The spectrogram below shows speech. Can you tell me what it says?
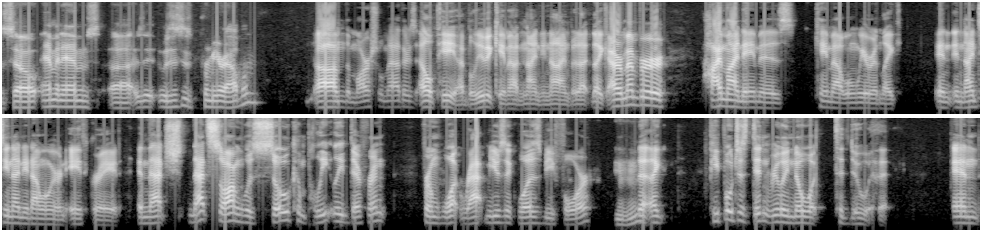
So Eminem's uh, was this his premiere album? Um, the Marshall Mathers LP, I believe it came out in '99, but I, like I remember, "Hi, My Name Is" came out when we were in like in, in 1999 when we were in eighth grade, and that sh- that song was so completely different from what rap music was before Mhm. that like people just didn't really know what to do with it. And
